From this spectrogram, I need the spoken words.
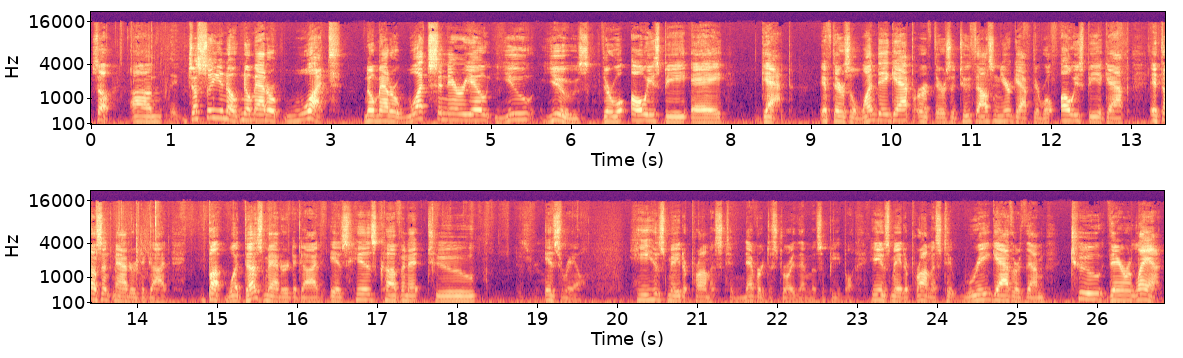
So, um, just so you know, no matter what, no matter what scenario you use, there will always be a gap. If there's a one day gap or if there's a 2,000 year gap, there will always be a gap. It doesn't matter to God. But what does matter to God is his covenant to Israel. Israel. He has made a promise to never destroy them as a people. He has made a promise to regather them to their land.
